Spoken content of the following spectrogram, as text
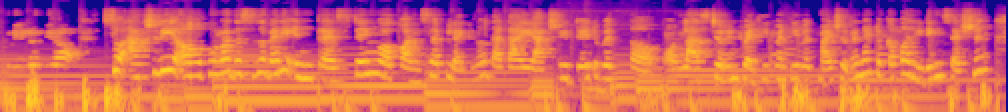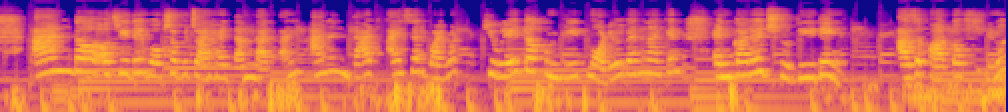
of we are? So actually, uh, Purva, this is a very interesting uh, concept, like you know, that I actually did with uh, last year in 2020 with my children. I took up a reading session and uh, a three-day workshop which I had done that time. And in that, I said, why not curate a complete module wherein I can encourage reading as a part of you know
